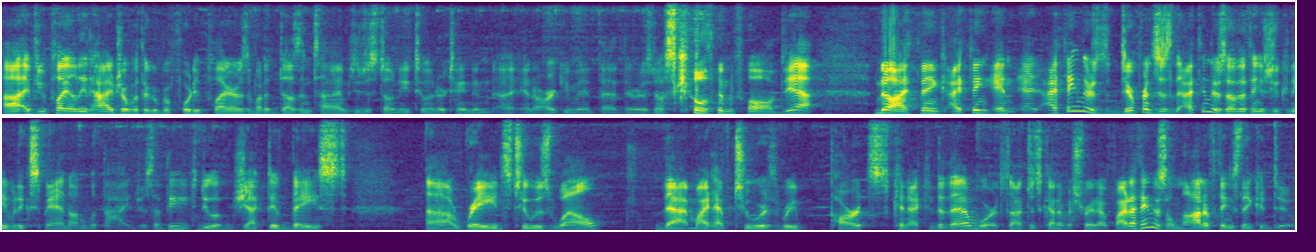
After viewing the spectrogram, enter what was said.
Uh, if you play Elite Hydra with a group of 40 players about a dozen times, you just don't need to entertain an, uh, an argument that there is no skill involved. Yeah. No, I think I think and, and I think there's differences. I think there's other things you can even expand on with the Hydras. I think you can do objective based uh, raids too as well that might have two or three parts connected to them where it's not just kind of a straight up fight. I think there's a lot of things they could do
